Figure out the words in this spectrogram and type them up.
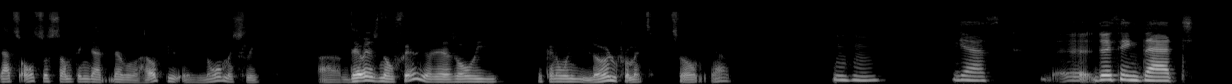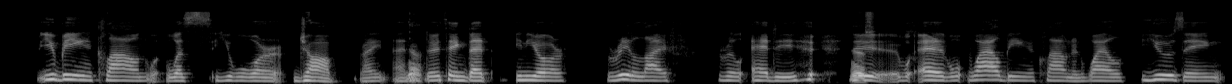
that's also something that that will help you enormously um, there is no failure there's only you can only learn from it so yeah mm-hmm. yes uh, do you think that you being a clown was your job right and yeah. do you think that in your real life real eddy yes. uh, while being a clown and while using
